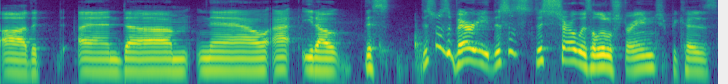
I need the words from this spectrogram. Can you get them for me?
Uh, the and um, now uh, you know this. This was a very this is this show is a little strange because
